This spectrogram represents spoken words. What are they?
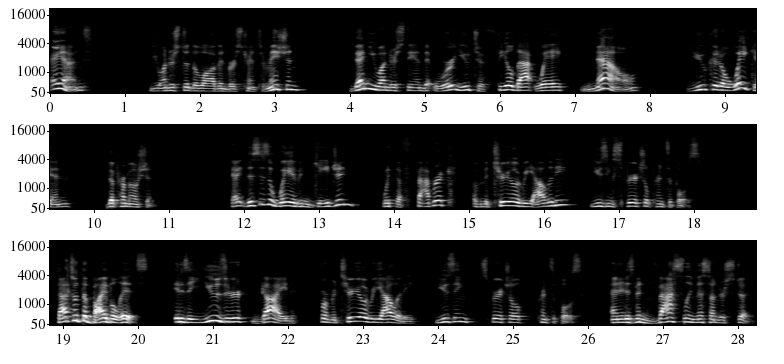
and You understood the law of inverse transformation. Then you understand that were you to feel that way now, you could awaken the promotion. Okay, this is a way of engaging with the fabric of material reality using spiritual principles. That's what the Bible is. It is a user guide for material reality using spiritual principles. And it has been vastly misunderstood.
